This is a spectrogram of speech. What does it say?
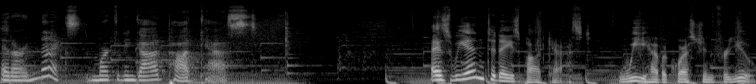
at our next Marketing God podcast. As we end today's podcast, we have a question for you.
